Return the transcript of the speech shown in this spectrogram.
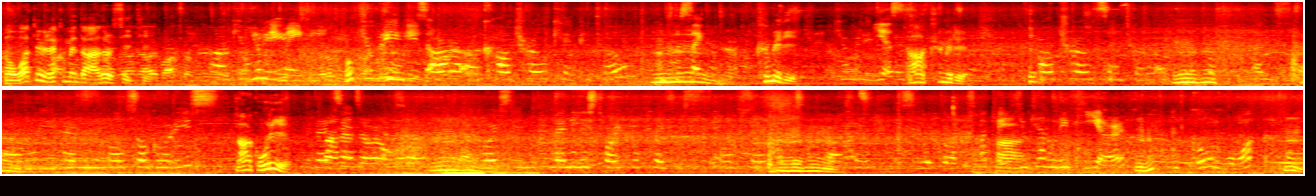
Uh, what do you recommend the other city? Gyumri maybe. Gyumri is our uh, cultural capital. It's the second. kü미리. Gyumri. Yes. 아, kü미리. Cultural center. And uh, we have also Goris. 아, 고리. That's in, uh, voiced in many historical places also. Okay, you can live here and go walk in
